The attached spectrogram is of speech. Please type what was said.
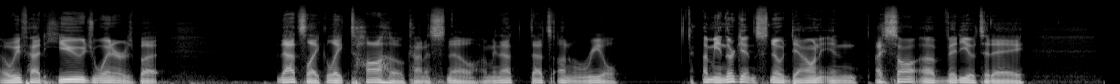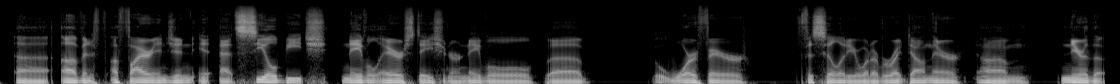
Uh, we've had huge winters, but that's like Lake Tahoe kind of snow. I mean that that's unreal. I mean they're getting snowed down in. I saw a video today uh, of an, a fire engine at Seal Beach Naval Air Station or Naval uh, Warfare Facility or whatever, right down there um, near the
